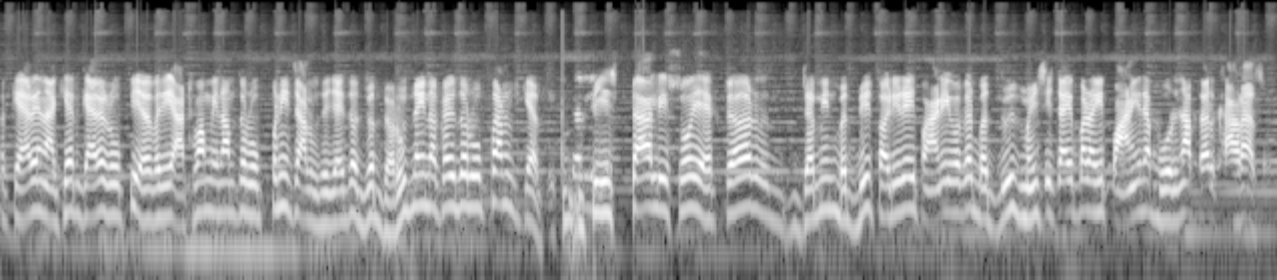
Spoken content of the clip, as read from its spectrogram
તો ક્યારે નાખીએ અને ક્યારે રોપીએ? પછી આઠમા મહિનામાં તો રોપણી ચાલુ થઈ જાય. તો જો ધરું જ નહીં નખાયું તો રોપવાનું જ ક્યાંથી? પિસ્તાલીસો હેક્ટર જમીન બધી જ પડી રહી. પાણી વગર બધું જ મહી સિંચાઈ, પણ અહીં પાણીના બોરના તર ખારા છે.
